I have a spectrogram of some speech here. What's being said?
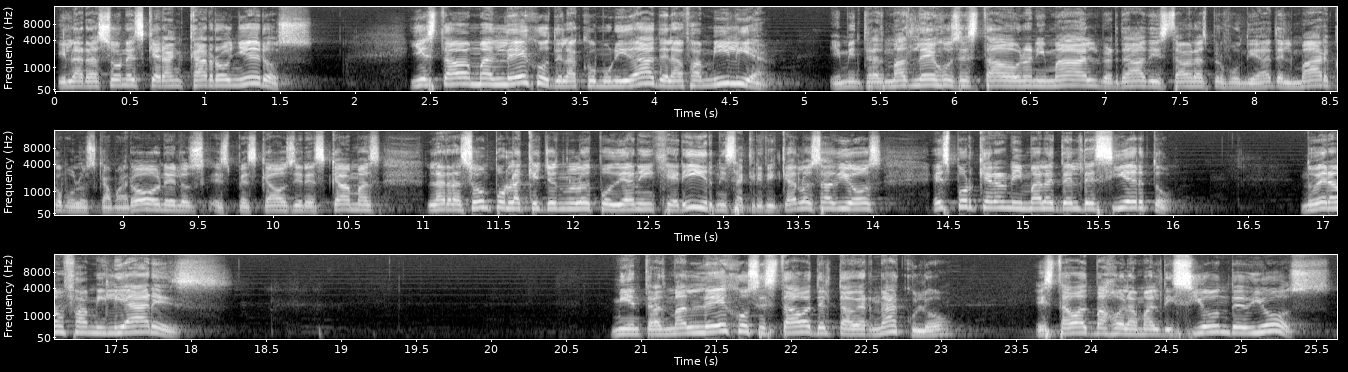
y la razón es que eran carroñeros y estaban más lejos de la comunidad, de la familia. Y mientras más lejos estaba un animal, ¿verdad? Y estaba en las profundidades del mar, como los camarones, los pescados sin escamas, la razón por la que ellos no los podían ingerir ni sacrificarlos a Dios es porque eran animales del desierto, no eran familiares. Mientras más lejos estabas del tabernáculo, estabas bajo la maldición de Dios.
